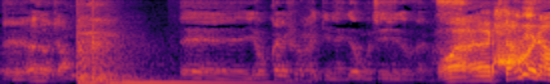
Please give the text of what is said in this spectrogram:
えー、皆さんこんにちは。えー、4日に風呂入っていない、どうも、ちいじでございます。おい、汚ねえな、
